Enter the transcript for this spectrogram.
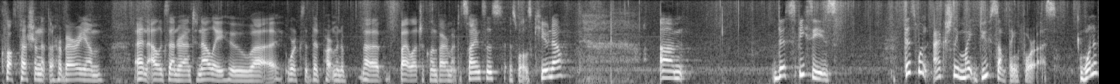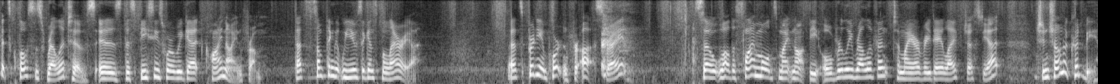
Claes Persson at the Herbarium and Alexander Antonelli, who uh, works at the Department of uh, Biological Environmental Sciences, as well as Kew now. Um, this species, this one actually might do something for us. One of its closest relatives is the species where we get quinine from. That's something that we use against malaria. That's pretty important for us, right? So while the slime molds might not be overly relevant to my everyday life just yet, chinchona could be.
